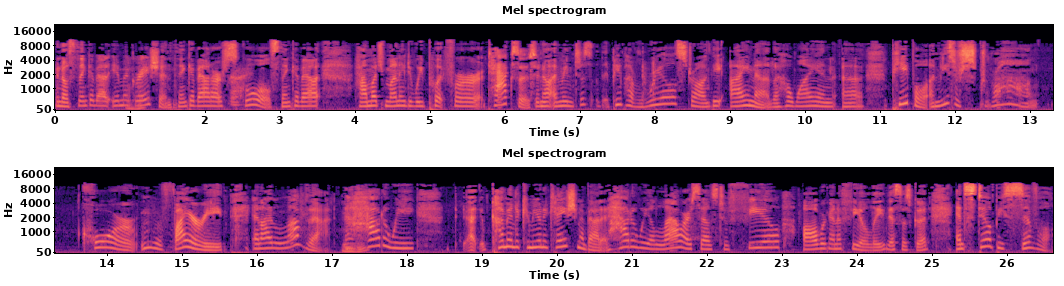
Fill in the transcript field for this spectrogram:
You know, think about immigration. Mm-hmm. Think about our schools. Think about how much money do we put for taxes? You know, I mean, just people have real strong. The Aina, the Hawaiian uh, people, I mean, these are strong core, fiery, and I love that. Mm-hmm. Now, how do we uh, come into communication about it? How do we allow ourselves to feel all we're going to feel, Lee? This is good, and still be civil.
